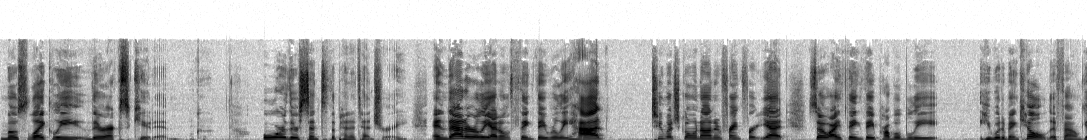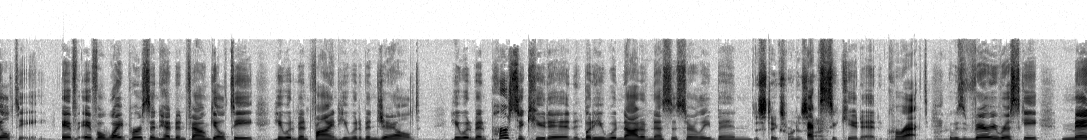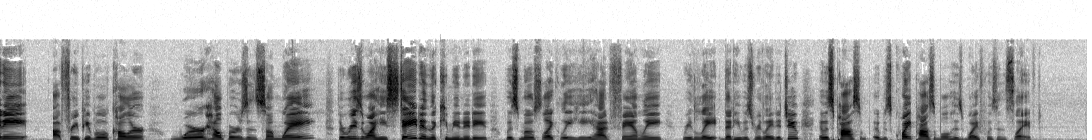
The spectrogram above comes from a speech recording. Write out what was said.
most likely they're executed Okay. or they're sent to the penitentiary. And that early, I don't think they really had too much going on in Frankfort yet. So I think they probably he would have been killed if found guilty. If if a white person had been found guilty, he would have been fined. He would have been jailed. He would have been persecuted, but he would not have necessarily been The stakes weren't as high. executed. Right, Correct. right. It was very risky. Many uh, free people of color were helpers in some way. The reason why he stayed in the community was most likely he had family relate that he was related to. It was possible. It was quite possible his wife was enslaved.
